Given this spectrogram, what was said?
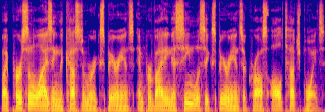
By personalizing the customer experience and providing a seamless experience across all touchpoints,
